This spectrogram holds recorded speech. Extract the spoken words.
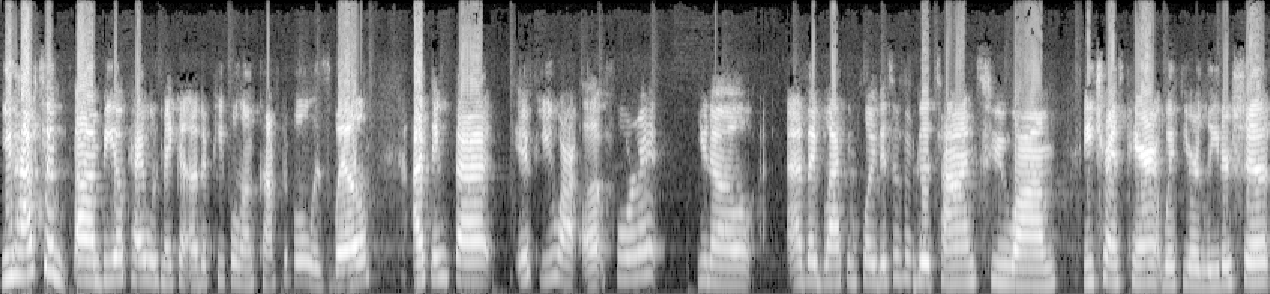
You have to um, be okay with making other people uncomfortable as well. I think that if you are up for it, you know, as a black employee, this is a good time to um, be transparent with your leadership.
